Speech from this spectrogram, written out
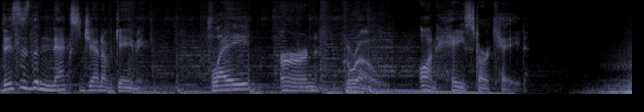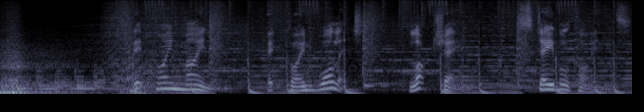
This is the next gen of gaming. Play, earn, grow on Haste Arcade. Bitcoin mining, Bitcoin wallet, blockchain, stablecoins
